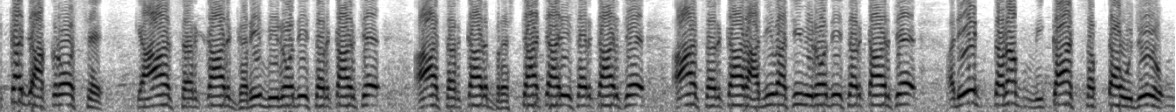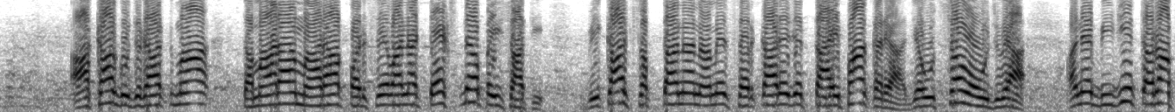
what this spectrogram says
એક જ આક્રોશ છે કે આ સરકાર ગરીબ વિરોધી સરકાર છે, આ સરકાર ભ્રષ્ટાચારી સરકાર છે, આ સરકાર આદિવાસી વિરોધી સરકાર છે અને એક તરફ વિકાસ સપ્તાહ ઉજવ્યું. આખા ગુજરાતમાં તમારા મારા પડસેવાના ટેક્સના પૈસાથી વિકાસ સપ્તાહના નામે સરકારે જે તાઇફા કર્યા, જે ઉત્સવો ઉજવ્યા અને બીજી તરફ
